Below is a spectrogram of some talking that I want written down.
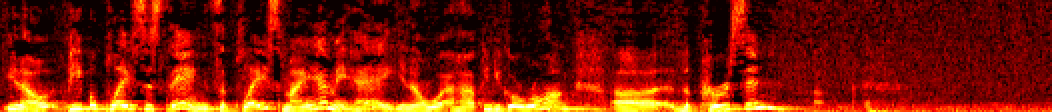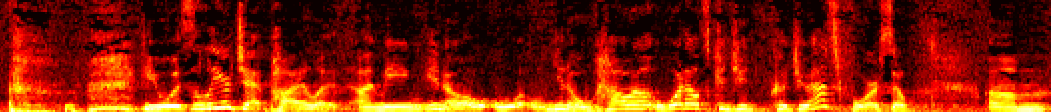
you know, people, places, things. The place, Miami. Hey, you know, how can you go wrong? Uh, the person, he was a Learjet pilot. I mean, you know, you know, how what else could you could you ask for? So, um,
